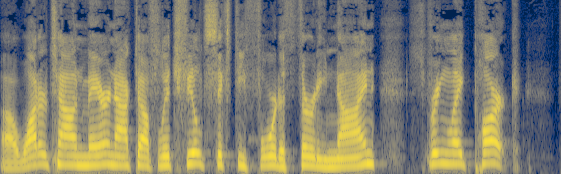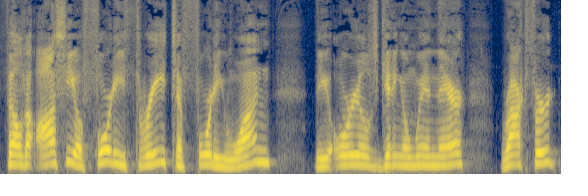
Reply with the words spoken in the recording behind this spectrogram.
Uh, Watertown Mayer knocked off Litchfield, 64 to 39. Spring Lake Park fell to Osseo, 43 to 41. The Orioles getting a win there. Rockford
